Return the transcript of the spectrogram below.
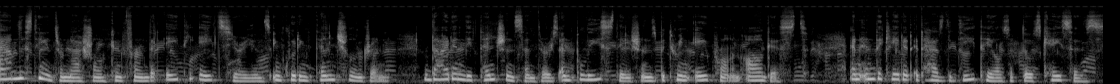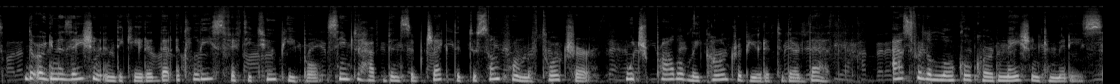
Amnesty International confirmed that 88 Syrians, including 10 children, died in detention centers and police stations between April and August, and indicated it has the details of those cases. The organization indicated that at least 52 people seem to have been subjected to some form of torture, which probably contributed to their death. As for the local coordination committees,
